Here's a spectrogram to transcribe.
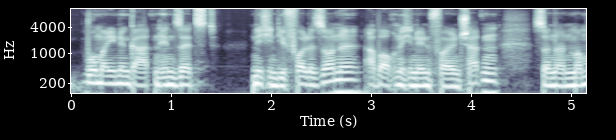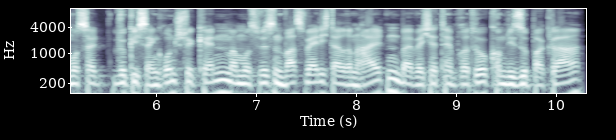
wo man ihn im Garten hinsetzt. Nicht in die volle Sonne, aber auch nicht in den vollen Schatten, sondern man muss halt wirklich sein Grundstück kennen. Man muss wissen, was werde ich da drin halten, bei welcher Temperatur kommen die super klar,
